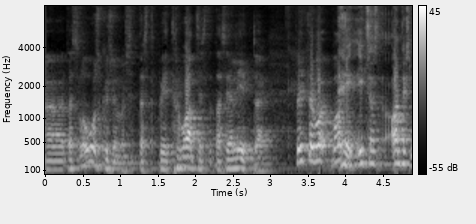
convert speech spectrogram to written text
Öö, tässä on uusi kysymys tästä Peter Wattsista tai siihen liittyen. Vo, vo, Hei, itse asiassa, anteeksi,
